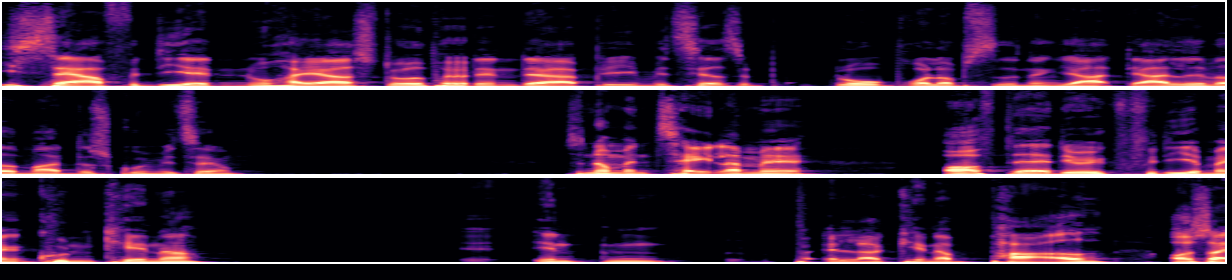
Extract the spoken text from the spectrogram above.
især fordi, at nu har jeg stået på den der at blive inviteret til globryllup siden. Ikke? Jeg, det har aldrig været mig, der skulle invitere. Så når man taler med, ofte er det jo ikke fordi, at man kun kender øh, enten, eller kender parret, og så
